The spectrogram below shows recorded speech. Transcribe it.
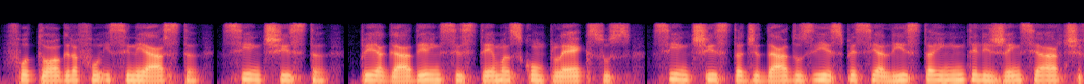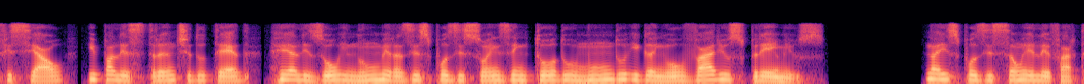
fotógrafo e cineasta, cientista, PhD em sistemas complexos, cientista de dados e especialista em inteligência artificial, e palestrante do TED, realizou inúmeras exposições em todo o mundo e ganhou vários prêmios. Na exposição Elefart,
